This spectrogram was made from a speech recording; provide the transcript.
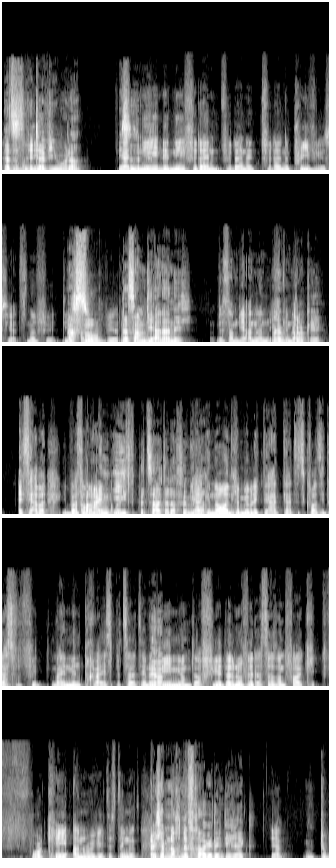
Das ist ein Interview, oder? Ja, nee, nee, für, dein, für, deine, für deine Previews jetzt, ne? Für die Ach so, das haben die anderen nicht. Das haben die anderen nicht, Na gut, genau. okay. Ist ja aber, was aber ein ETH bezahlt er dafür mehr. Ja, genau. Und ich habe mir überlegt, der hat, der hat jetzt quasi das für meinen Mint-Preis bezahlt, der ja. Premium dafür, nur für, dass er so ein 4K unrevealtes Ding ist. Aber ich habe noch eine Frage denn direkt. Ja. Du,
